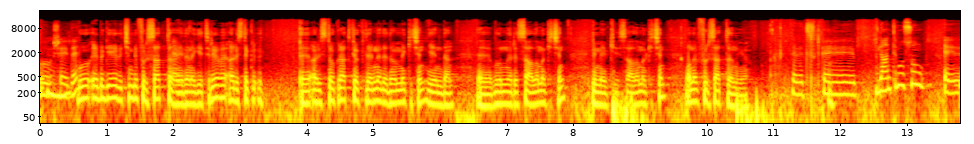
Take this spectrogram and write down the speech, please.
bu şeyde. Bu Abigail için bir fırsat da Evet. meydana getiriyor ve aristokrat, e, aristokrat köklerine de dönmek için yeniden e, bunları sağlamak için bir mevki sağlamak için ona bir fırsat tanıyor. Evet. E, Lantimos'un e,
